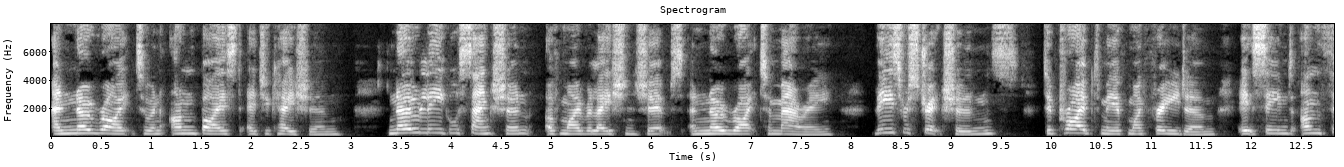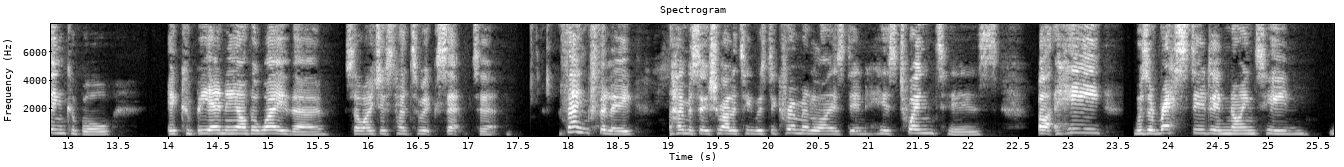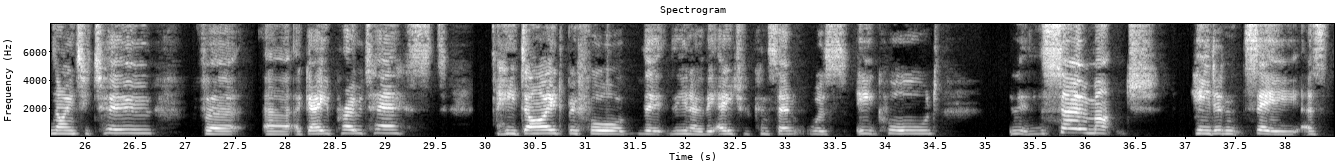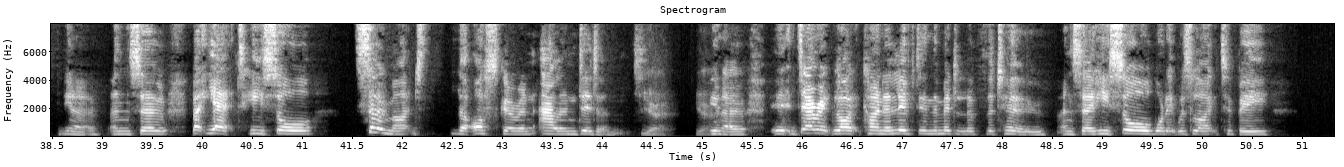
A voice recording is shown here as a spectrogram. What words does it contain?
and no right to an unbiased education, no legal sanction of my relationships, and no right to marry. These restrictions deprived me of my freedom. It seemed unthinkable. It could be any other way, though, so I just had to accept it. Thankfully, homosexuality was decriminalized in his 20s, but he was arrested in 1992 for uh, a gay protest. He died before the you know the age of consent was equaled. So much he didn't see as you know, and so but yet he saw so much that Oscar and Alan didn't Yeah, yeah. you know it, derek like kind of lived in the middle of the two and so he saw what it was like to be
